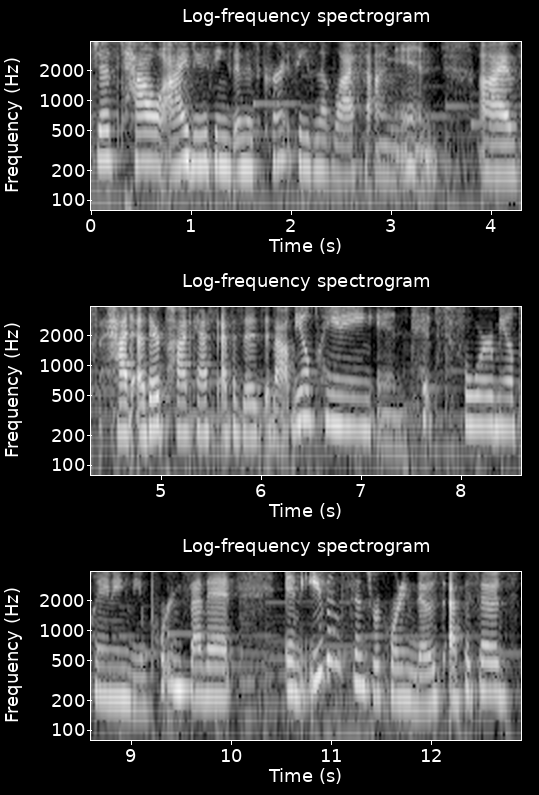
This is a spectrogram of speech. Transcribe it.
just how I do things in this current season of life that I'm in. I've had other podcast episodes about meal planning and tips for meal planning, the importance of it. And even since recording those episodes,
